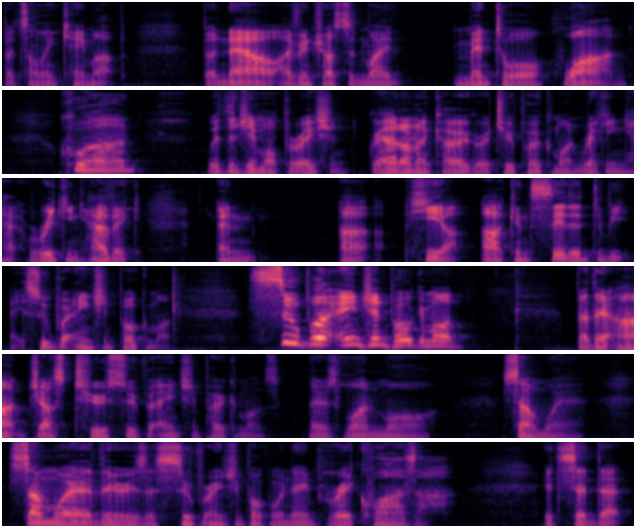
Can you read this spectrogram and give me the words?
but something came up. But now I've entrusted my mentor, Juan. Juan! With the gym operation. Groudon and Kyogre are two Pokemon wreaking, ha wreaking havoc and uh, here are considered to be a super ancient Pokemon. Super ancient Pokemon! But there aren't just two super ancient Pokemons. There's one more. Somewhere. Somewhere there is a super ancient Pokemon named Rayquaza. It's said that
